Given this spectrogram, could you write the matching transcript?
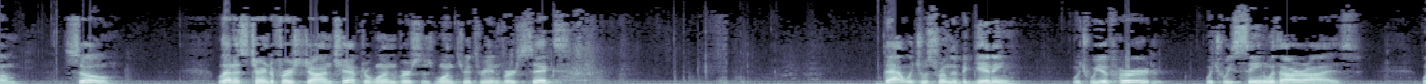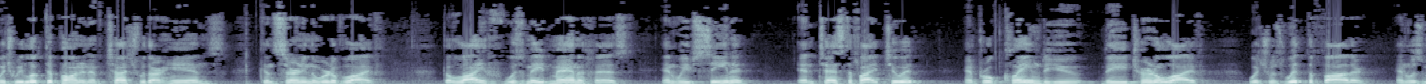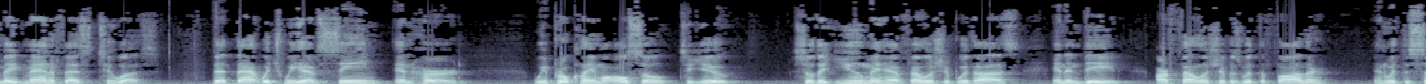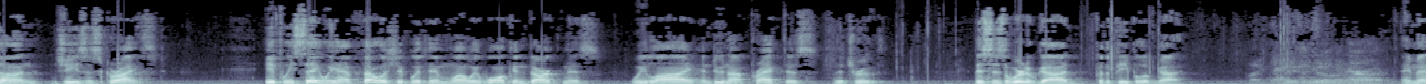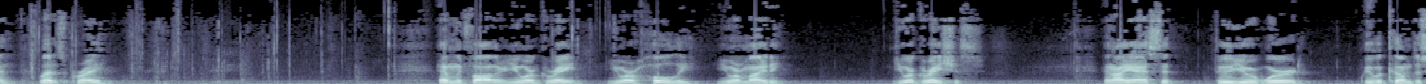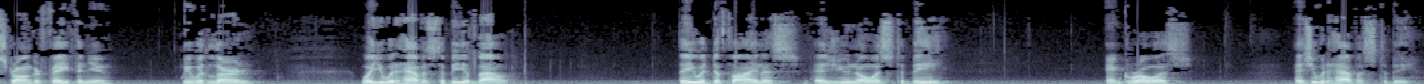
Um, so let us turn to 1 John chapter 1 verses 1 through 3 and verse 6. That which was from the beginning, which we have heard, which we seen with our eyes, which we looked upon and have touched with our hands concerning the word of life. The life was made manifest and we've seen it and testified to it and proclaimed to you the eternal life which was with the Father and was made manifest to us, that that which we have seen and heard, we proclaim also to you, so that you may have fellowship with us. And indeed, our fellowship is with the Father and with the Son, Jesus Christ. If we say we have fellowship with him while we walk in darkness, we lie and do not practice the truth. This is the word of God for the people of God. Amen. Let us pray. Heavenly Father, you are great. You are holy. You are mighty. You are gracious. And I ask that through your word, we would come to stronger faith in you. We would learn what you would have us to be about. That you would define us as you know us to be and grow us as you would have us to be.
